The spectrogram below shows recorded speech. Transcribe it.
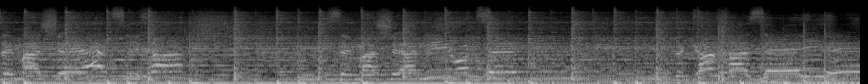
זה מה שאת צריכה. זה מה שאני רוצה, וככה זה יהיה.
